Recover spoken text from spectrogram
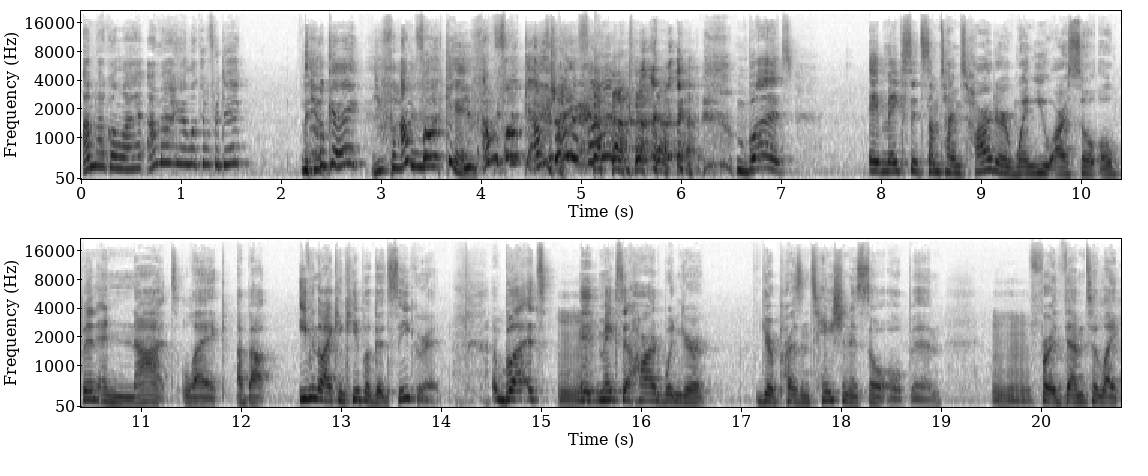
I'm not gonna lie. I'm out here looking for dick. okay, you fucking- I'm fucking. I'm fucking. I'm trying to fuck. but it makes it sometimes harder when you are so open and not like about. Even though I can keep a good secret, but it makes it hard when your your presentation is so open for them to like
